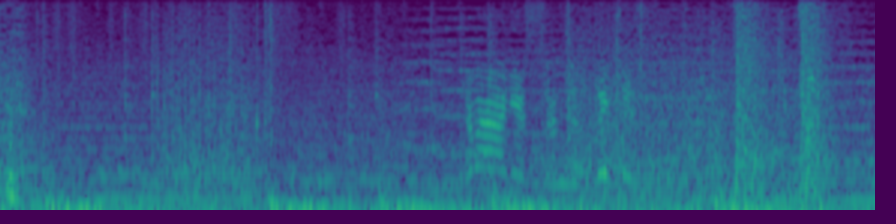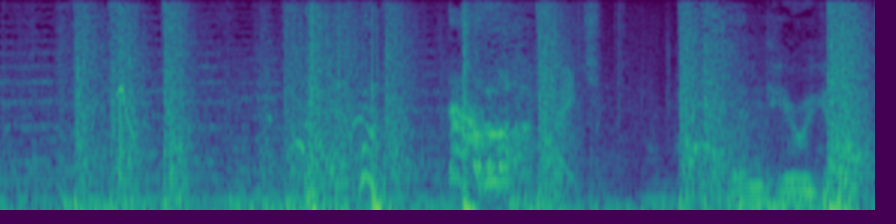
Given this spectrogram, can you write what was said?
Come on, you sons of bitches. And here we go.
